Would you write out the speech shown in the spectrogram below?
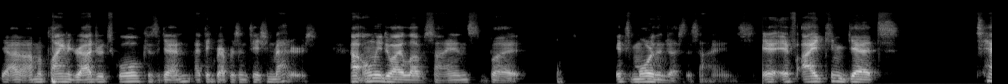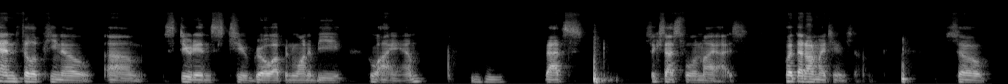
yeah, I'm applying to graduate school because again, I think representation matters. Not only do I love science, but it's more than just a science. If I can get 10 Filipino um, students to grow up and want to be who I am, mm-hmm. that's successful in my eyes. Put that on my tombstone. So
